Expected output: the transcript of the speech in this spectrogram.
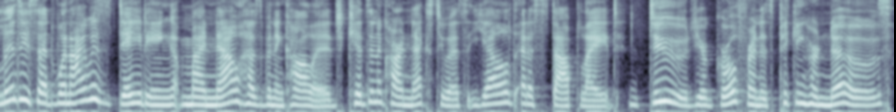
Lindsay said, When I was dating my now husband in college, kids in a car next to us yelled at a stoplight, Dude, your girlfriend is picking her nose.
